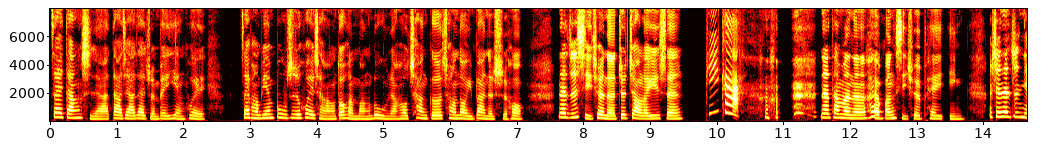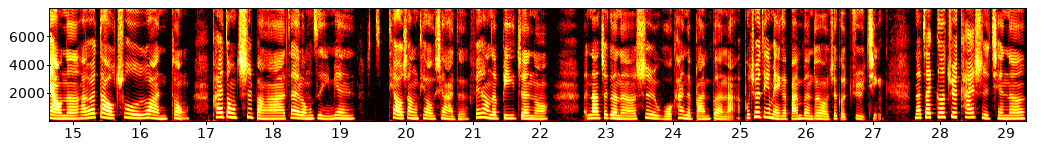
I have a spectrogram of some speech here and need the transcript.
在当时啊，大家在准备宴会，在旁边布置会场都很忙碌。然后唱歌唱到一半的时候，那只喜鹊呢就叫了一声“皮卡”。那他们呢还有帮喜鹊配音，而且那只鸟呢还会到处乱动，拍动翅膀啊，在笼子里面跳上跳下的，非常的逼真哦。那这个呢是我看的版本啦，不确定每个版本都有这个剧情。那在歌剧开始前呢，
